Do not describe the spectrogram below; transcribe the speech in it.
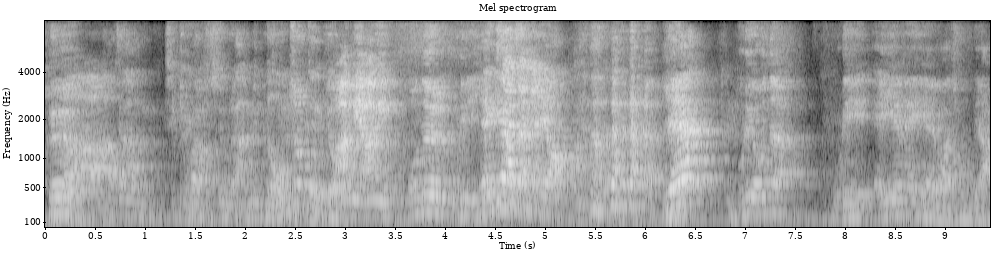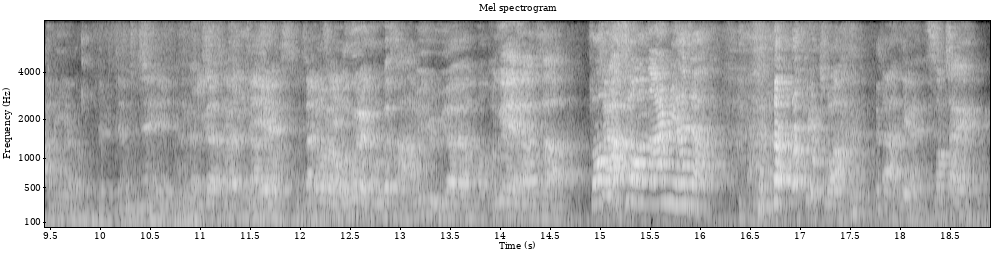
그 아, 항상 지켜봐 주신 우리 아미분들 너 엄청 끊겨. 아미, 아미. 오늘 우리 얘기하잖아요 예? 우리 오늘 우리 AMA에 와준 우리 아미 여러분들 때문에 기가 사 기가 예. 사. 그러면 오늘의 건배사 아미를 위하여 한번. 오케이, 감사. Focus on 아미 하자 오케이 좋아. 자, 네 선창해.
